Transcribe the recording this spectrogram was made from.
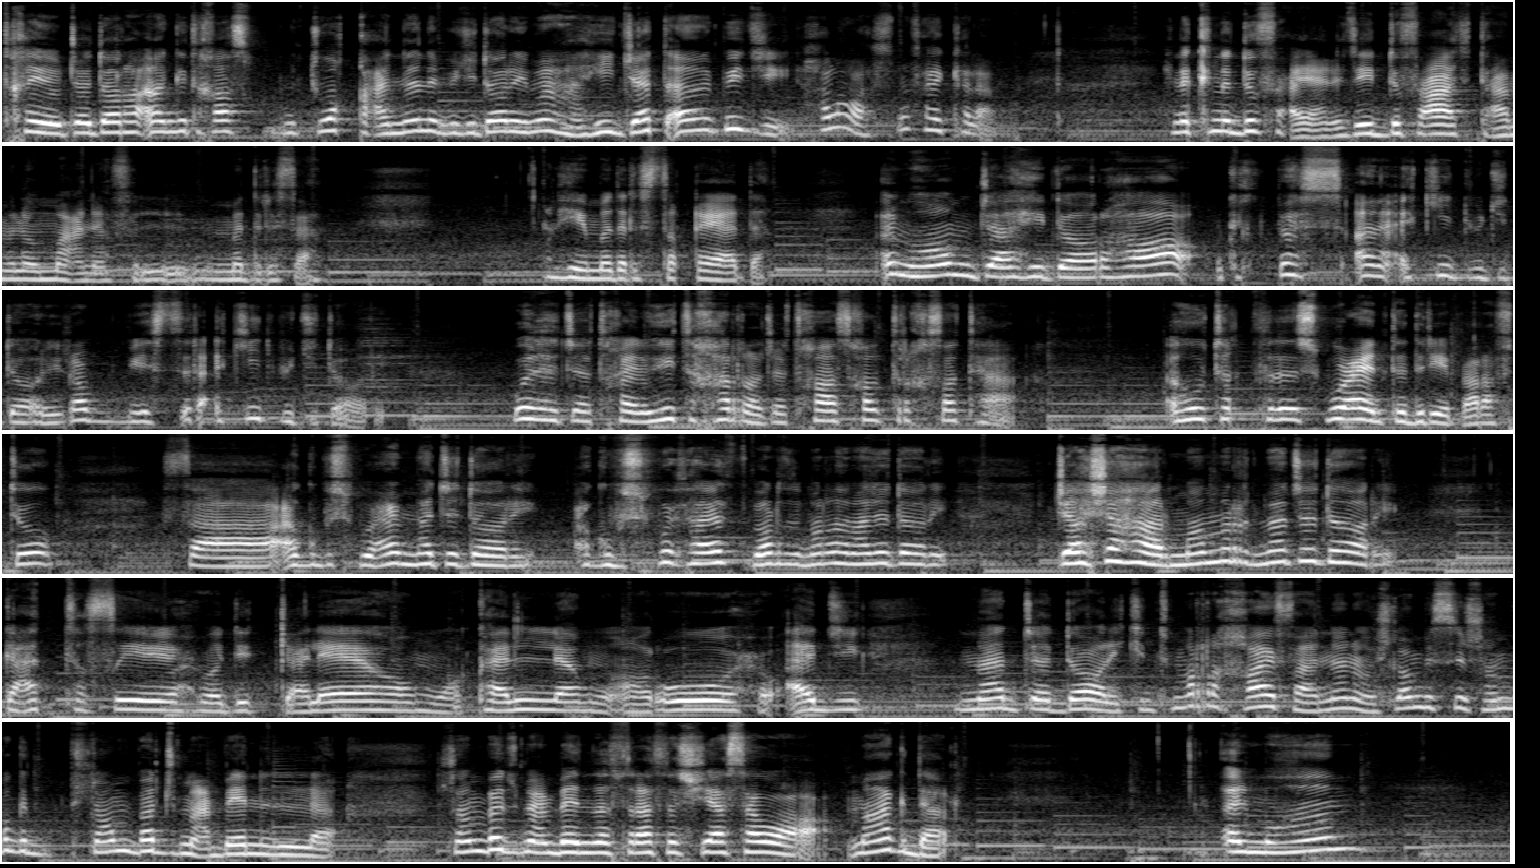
تخيلوا جدورها أنا قلت خلاص متوقع أن أنا بيجي دوري معها هي جت أنا بيجي خلاص ما في كلام. إحنا كنا دفعة يعني زي الدفعات يتعاملون معنا في المدرسة. هي مدرسة القيادة. المهم جاهي دورها قلت بس أنا أكيد بيجي دوري ربي يستر أكيد بيجي دوري. ولا جات تخيلوا هي تخرجت خلاص خذت رخصتها. هو أسبوعين تدريب عرفتوا؟ فعقب أسبوعين ما جا دوري. عقب أسبوع ثالث برضه مرة ما جا دوري. جا شهر ما مر ما جا دوري. قعدت أصيح وأدق عليهم وأكلم وأروح وأجي. ما جا دوري. كنت مرة خايفة إن أنا وشلون بيصير؟ شلون بقد شلون بجمع بين ال شلون بجمع بين الثلاث أشياء سوا؟ ما أقدر. المهم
